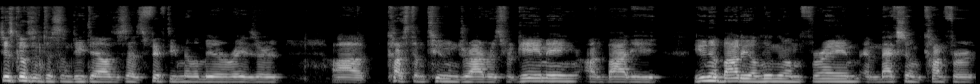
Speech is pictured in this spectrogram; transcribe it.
Just goes into some details. It says 50 millimeter Razer, uh, custom tuned drivers for gaming, on body unibody aluminum frame and maximum comfort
